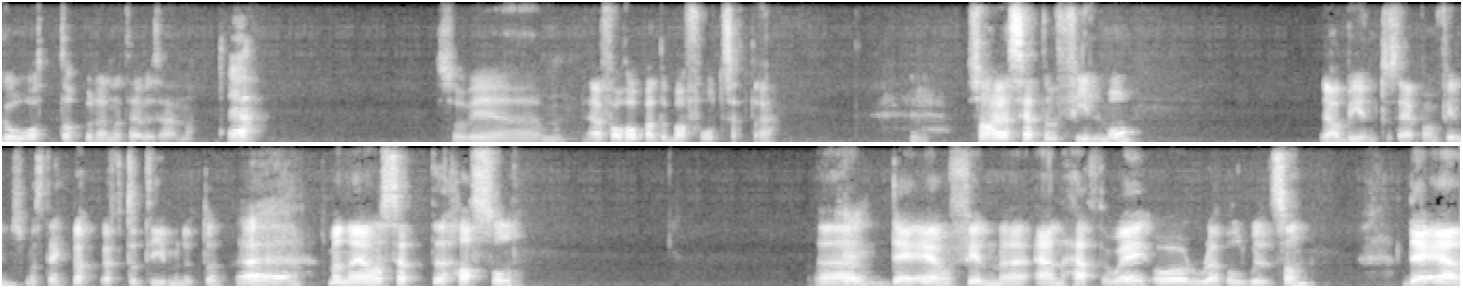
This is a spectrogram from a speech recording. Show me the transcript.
god åtter på denne TV-serien. ja. Så vi Jeg får håpe at det bare fortsetter. Mm. Så har jeg sett en film òg. Jeg har begynt å se på en film som er stengt av etter ti minutter. Ja, ja, ja. Men jeg har sett uh, Hustle. Okay. Uh, Det er en film med Anne Hathaway og Rebel Wilson. Det er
